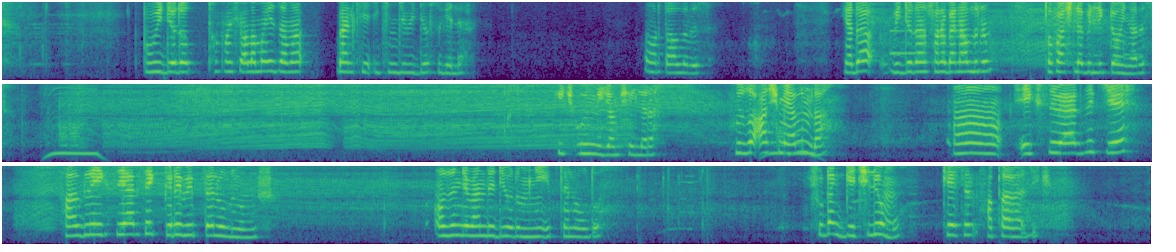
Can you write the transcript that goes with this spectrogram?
Bu videoda tofaş alamayız ama belki ikinci videosu gelir. Orada alırız. Ya da videodan sonra ben alırım. Tofaş'la birlikte oynarız. Hiç uymayacağım şeylere. Hızı aşmayalım da. Aa, eksi verdikçe fazla eksi yersek görev iptal oluyormuş. Az önce ben de diyordum niye iptal oldu. Şuradan geçiliyor mu? Kesin hata verecek.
